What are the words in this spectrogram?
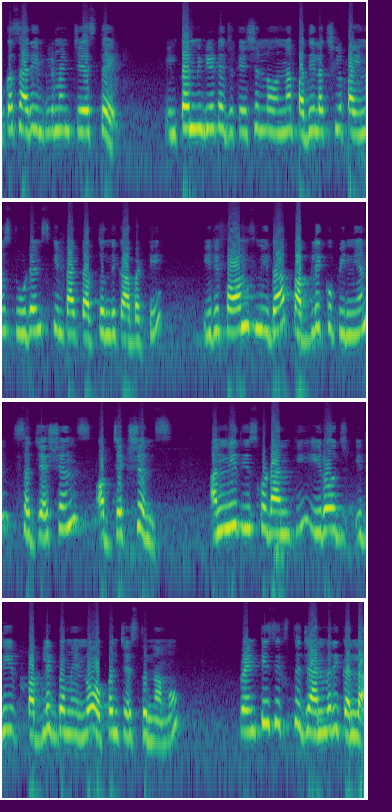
ఒకసారి ఇంప్లిమెంట్ చేస్తే ఇంటర్మీడియట్ ఎడ్యుకేషన్లో ఉన్న పది లక్షల పైన స్టూడెంట్స్కి ఇంపాక్ట్ అవుతుంది కాబట్టి ఈ రిఫార్మ్స్ మీద పబ్లిక్ ఒపీనియన్ సజెషన్స్ అబ్జెక్షన్స్ అన్ని తీసుకోవడానికి ఈ రోజు ఇది పబ్లిక్ డొమైన్లో ఓపెన్ చేస్తున్నాము. ట్వంటీ సిక్స్త్ జనవరి కల్లా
